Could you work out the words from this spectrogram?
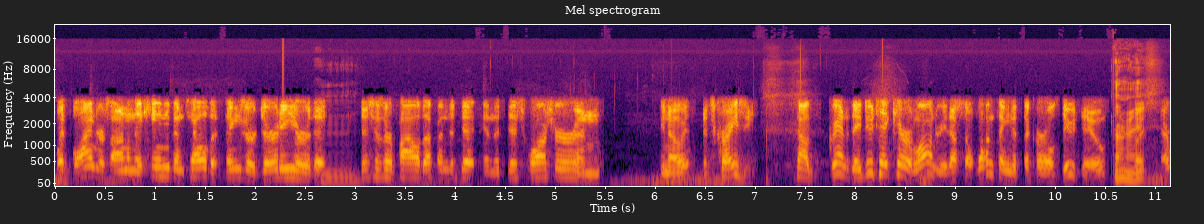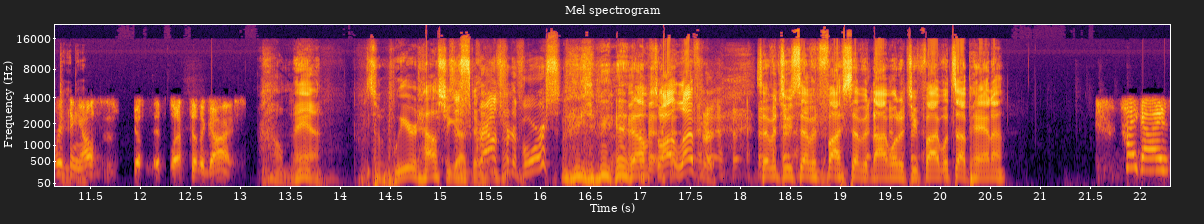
with blinders on and they can't even tell that things are dirty or that mm. dishes are piled up in the di- in the dishwasher, and you know it, it's crazy. Now, granted, they do take care of laundry. That's the one thing that the girls do do. All right. But everything else is just it's left to the guys. Oh, man. It's a weird house you got there. Grounds for divorce? so I left her. 727 579 1025. What's up, Hannah? Hi guys.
